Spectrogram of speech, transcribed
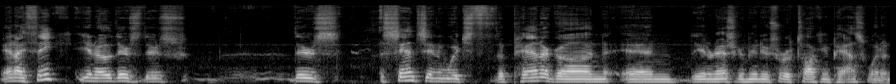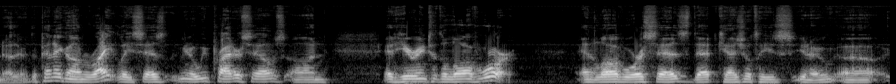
And I think, you know, there's there's there's a sense in which the Pentagon and the international community are sort of talking past one another. The Pentagon rightly says, you know, we pride ourselves on adhering to the law of war. And the law of war says that casualties, you know, uh,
